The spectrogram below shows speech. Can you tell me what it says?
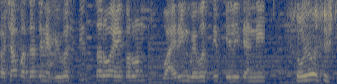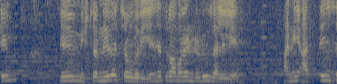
कशा पद्धतीने व्यवस्थित सर्व हे करून वायरिंग व्यवस्थित केली त्यांनी. सोयो सिस्टीम हे मिस्टर नीरज चौधरी यांच्यातून आम्हाला इंट्रोड्यूस झालेली आहे. आणि अत्यंत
